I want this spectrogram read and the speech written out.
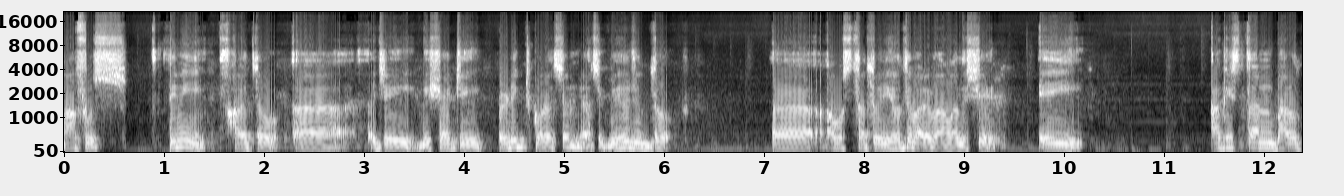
মাহফুজ, তিনি হয়তো যে বিষয়টি প্রেডিক্ট করেছেন আছে গৃহযুদ্ধ অবস্থা তৈরি হতে পারে বাংলাদেশে, এই পাকিস্তান ভারত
